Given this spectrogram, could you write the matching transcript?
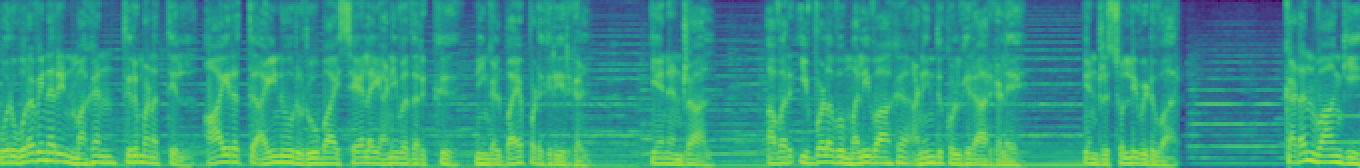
ஒரு உறவினரின் மகன் திருமணத்தில் ஆயிரத்து ஐநூறு ரூபாய் சேலை அணிவதற்கு நீங்கள் பயப்படுகிறீர்கள். ஏனென்றால் அவர் இவ்வளவு மலிவாக அணிந்து கொள்கிறார்களே என்று சொல்லிவிடுவார். கடன் வாங்கி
